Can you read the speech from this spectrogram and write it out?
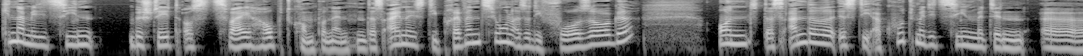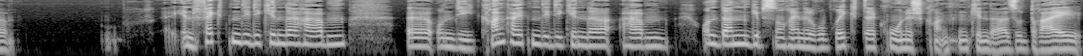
Kindermedizin besteht aus zwei Hauptkomponenten. Das eine ist die Prävention, also die Vorsorge. Und das andere ist die Akutmedizin mit den äh, Infekten, die die Kinder haben äh, und die Krankheiten, die die Kinder haben. Und dann gibt's noch eine Rubrik der chronisch kranken Kinder, also drei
